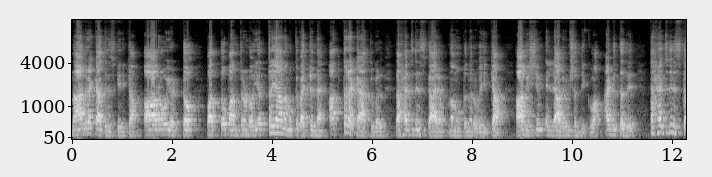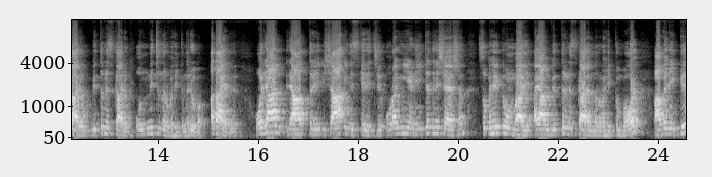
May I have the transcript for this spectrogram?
നാലരക്കാത്ത് നിസ്കരിക്കാം ആറോ എട്ടോ പത്തോ പന്ത്രണ്ടോ എത്രയാ നമുക്ക് പറ്റുന്ന അത്ര കാത്തുകൾ തഹജ് നിസ്കാരം നമുക്ക് നിർവഹിക്കാം. ആ വിഷയം എല്ലാവരും ശ്രദ്ധിക്കുക. അടുത്തത് തഹജ് നിസ്കാരവും വിത്ത് നിസ്കാരവും ഒന്നിച്ച് നിർവഹിക്കുന്ന രൂപം. അതായത് ഒരാൾ രാത്രി ഇഷാ നിസ്കരിച്ച് ഉറങ്ങി എണീറ്റതിന് ശേഷം സുബഹയ്ക്ക് മുമ്പായി അയാൾ വിത്ത് നിസ്കാരം നിർവഹിക്കുമ്പോൾ അവനിക്ക്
